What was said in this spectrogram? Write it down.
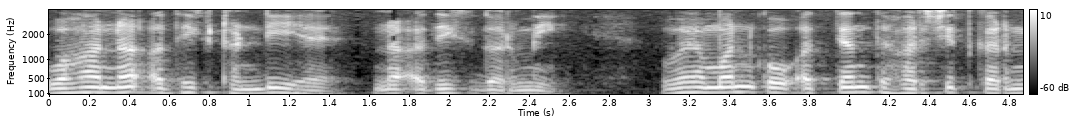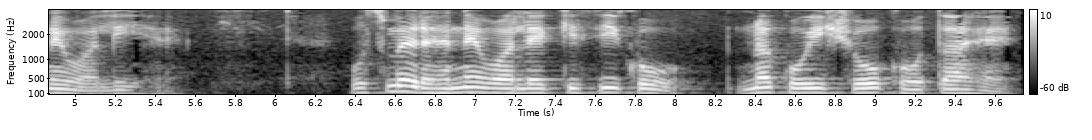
वहाँ न अधिक ठंडी है, न अधिक गर्मी। वह मन को अत्यंत हर्षित करने वाली है। उसमें रहने वाले किसी को न कोई शोक होता है,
